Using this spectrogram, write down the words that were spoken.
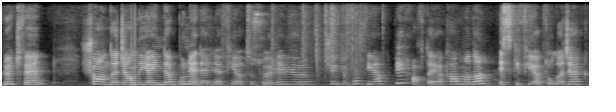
Lütfen şu anda canlı yayında bu nedenle fiyatı söylemiyorum. Çünkü bu fiyat bir haftaya kalmadan eski fiyat olacak.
